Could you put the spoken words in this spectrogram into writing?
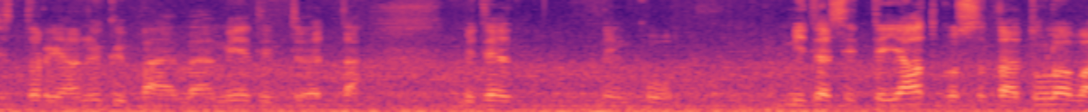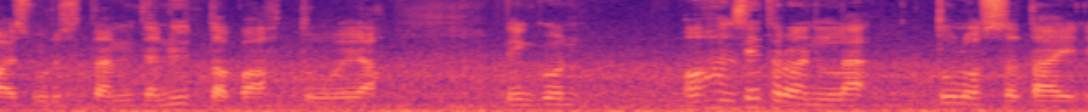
historiaa nykypäivää ja mietitty, että miten, niin kuin, mitä sitten jatkossa tai tulevaisuudessa tai mitä nyt tapahtuu. Ja niin kuin, onhan Citroenilla tulossa tai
